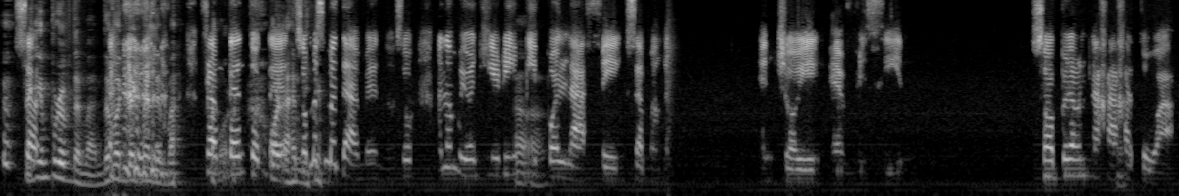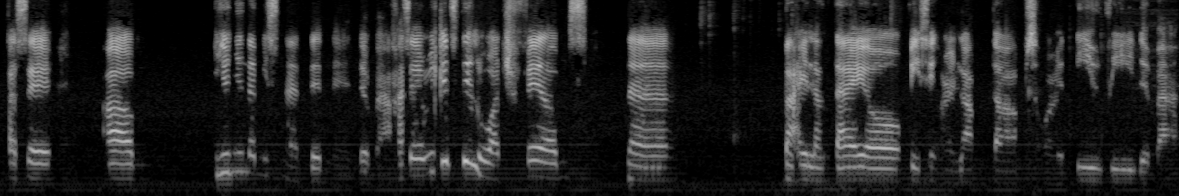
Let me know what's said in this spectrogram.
sa, Nag-improve naman. Dumagdag na lima. from 10 to Or 10. So, mas madami. No? So, alam mo yun, hearing Oo. people laughing sa mga enjoying every scene, sobrang nakakatuwa. Kasi, um, yun yung na-miss natin eh, di ba? Kasi we can still watch films na bahay lang tayo, facing our laptops or TV, di ba?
